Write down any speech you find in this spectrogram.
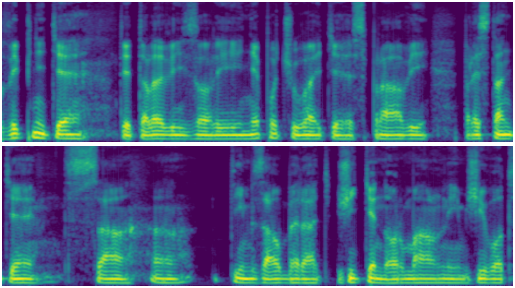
Vypnite tie televízory, nepočúvajte správy, prestante sa tým zaoberať, žite normálnym život,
